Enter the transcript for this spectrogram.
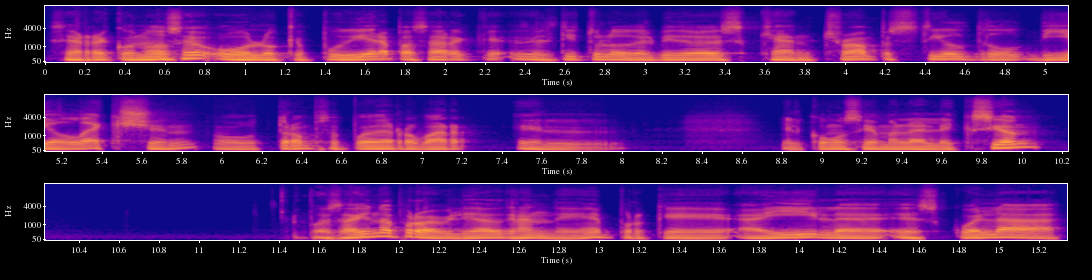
se reconoce o lo que pudiera pasar, que el título del video es Can Trump steal the election? o Trump se puede robar el, el cómo se llama la elección, pues hay una probabilidad grande, ¿eh? porque ahí la escuela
